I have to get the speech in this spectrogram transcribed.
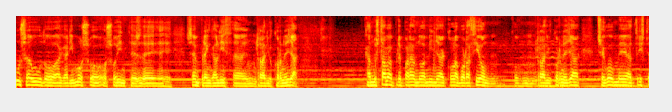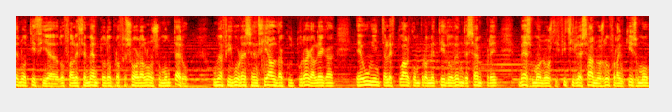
Un saúdo agarimoso aos ointes de Sempre en Galiza en Radio Cornellá. Cando estaba preparando a miña colaboración con Radio Cornellá, chegoume a triste noticia do falecemento do profesor Alonso Montero, unha figura esencial da cultura galega e un intelectual comprometido dende sempre, mesmo nos difíciles anos do franquismo,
